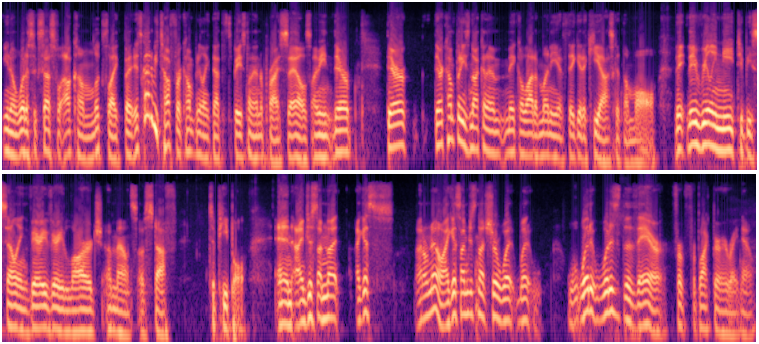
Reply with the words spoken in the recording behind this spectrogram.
you know what a successful outcome looks like. But it's got to be tough for a company like that that's based on enterprise sales. I mean their their their company's not going to make a lot of money if they get a kiosk at the mall. They they really need to be selling very very large amounts of stuff to people. And I'm just I'm not. I guess I don't know. I guess I'm just not sure what what. What what is the there for, for BlackBerry right now?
